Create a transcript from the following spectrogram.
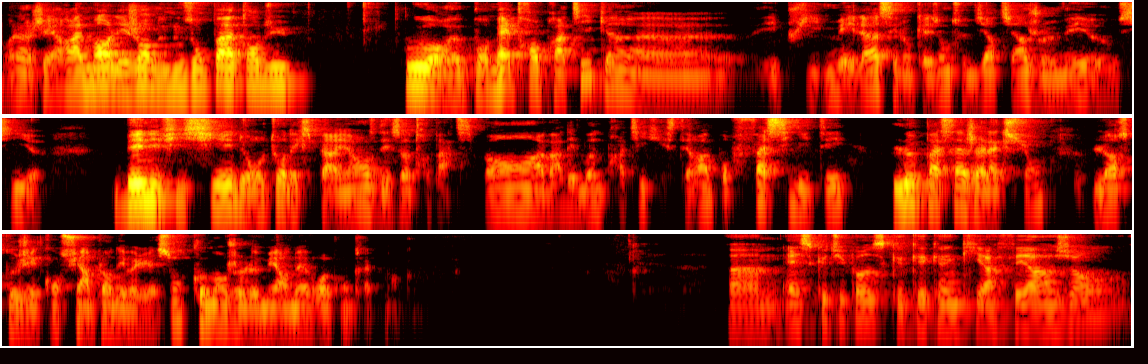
voilà, généralement, les gens ne nous ont pas attendus pour, euh, pour mettre en pratique. Hein, euh, et puis, mais là, c'est l'occasion de se dire, tiens, je vais euh, aussi bénéficier de retours d'expérience des autres participants, avoir des bonnes pratiques, etc., pour faciliter le passage à l'action lorsque j'ai conçu un plan d'évaluation, comment je le mets en œuvre concrètement. Est-ce que tu penses que quelqu'un qui a fait argent,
